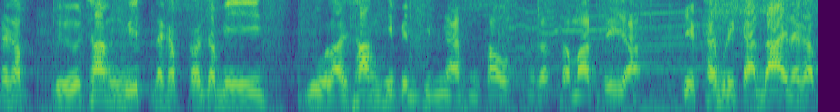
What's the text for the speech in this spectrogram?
นะครับหรือช่างวิทย์นะครับก็จะมีอยู่หลายช่างที่เป็นทีมงานของเขานะครับสามารถที่จะเรียกใช้บริการได้นะครับ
